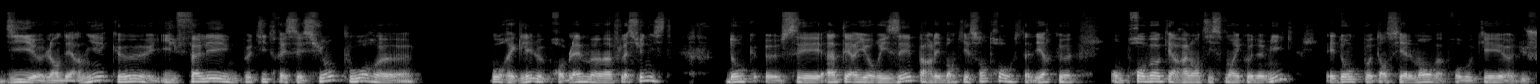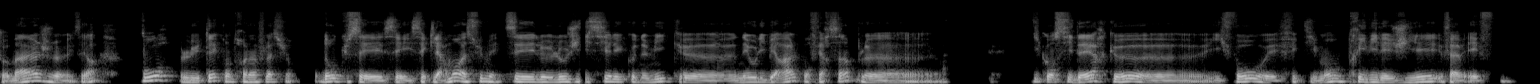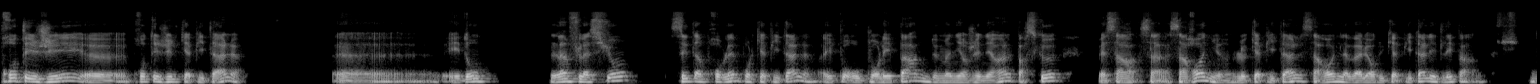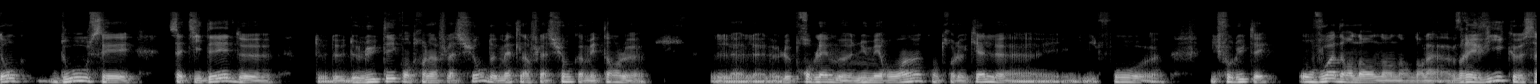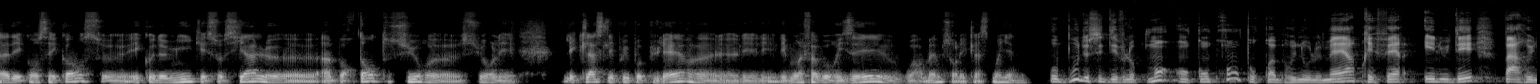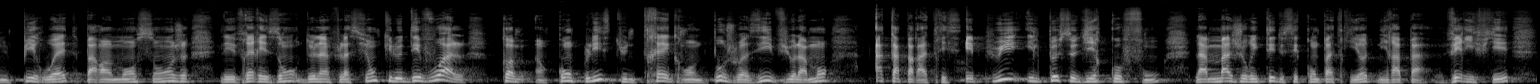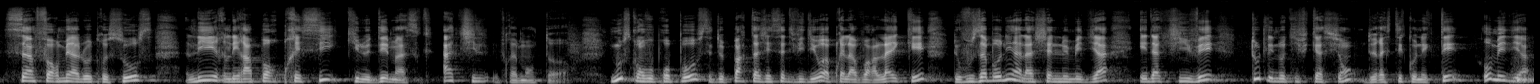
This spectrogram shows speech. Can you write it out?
dit euh, l'an dernier qu'il fallait une petite récession pour, euh, pour régler le problème inflationniste. Donc, c'est intériorisé par les banquiers centraux, c'est-à-dire que on provoque un ralentissement économique et donc potentiellement on va provoquer du chômage, etc. pour lutter contre l'inflation. Donc, c'est clairement assumé. C'est le logiciel économique néolibéral, pour faire simple, qui considère que euh, il faut effectivement privilégier, et protéger, euh, le capital. Euh, et donc, l'inflation, c'est un problème pour le capital et pour, pour l'épargne de manière générale parce que ben, ça, rogne le capital, ça rogne la valeur du capital et de l'épargne. Donc, d'où cette idée de, de, lutter contre l'inflation, de mettre l'inflation comme étant le, le, problème numéro un contre lequel euh, il, faut, euh, il faut lutter. On voit dans, dans, dans, la vraie vie que ça a des conséquences euh, économiques et sociales importantes sur, sur les, les classes les plus populaires, les, les, moins favorisées, voire même sur les classes moyennes. Au bout de ce développement, on comprend pourquoi Bruno Le Maire préfère éluder par une pirouette, par un mensonge, les vraies raisons de l'inflation qui le dévoile comme un complice d'une très grande bourgeoisie violemment Et puis, il peut se dire qu'au fond, la majorité de ses compatriotes n'ira pas vérifier, s'informer à l'autre source, lire les rapports précis qui le démasquent. A-t-il vraiment tort? Nous, ce qu'on vous propose, c'est de partager cette vidéo après l'avoir likée, de vous abonner à la chaîne Le Média et d'activer toutes les notifications, de rester connecté aux médias.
